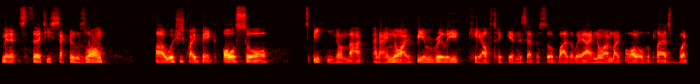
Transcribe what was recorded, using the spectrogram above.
minutes, 30 seconds long, uh, which is quite big. Also, speaking on that, and I know I've been really chaotic in this episode, by the way. I know I'm like all over the place, but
